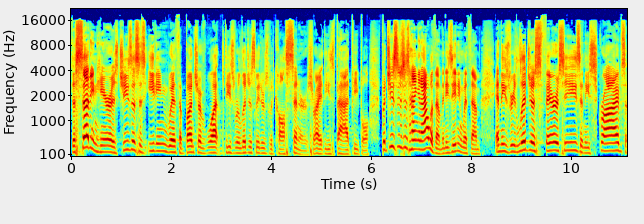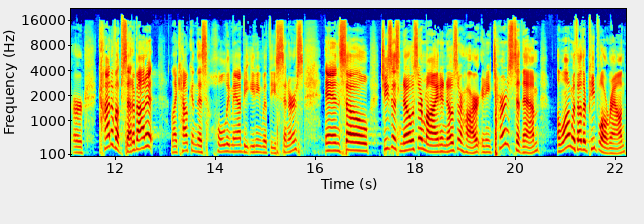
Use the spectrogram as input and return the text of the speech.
the setting here is Jesus is eating with a bunch of what these religious leaders would call sinners, right? These bad people. But Jesus is hanging out with them and he's eating with them. And these religious Pharisees and these scribes are kind of upset about it. Like, how can this holy man be eating with these sinners? And so Jesus knows their mind and knows their heart, and he turns to them along with other people around,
